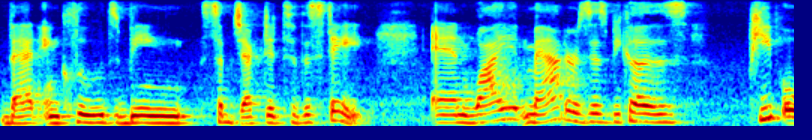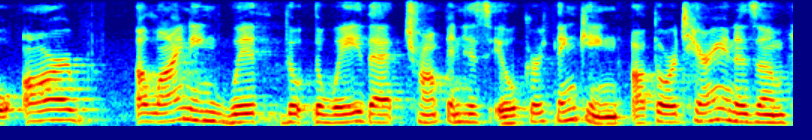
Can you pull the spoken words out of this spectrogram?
that includes being subjected to the state. And why it matters is because people are aligning with the, the way that Trump and his ilk are thinking. Authoritarianism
